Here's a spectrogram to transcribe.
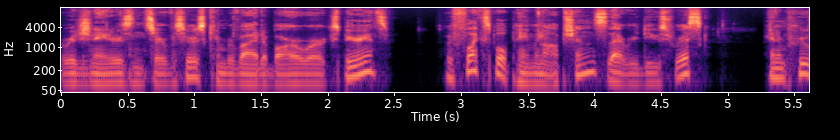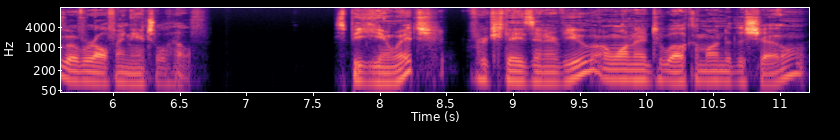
Originators and servicers can provide a borrower experience with flexible payment options that reduce risk and improve overall financial health. Speaking of which, for today's interview, I wanted to welcome onto the show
